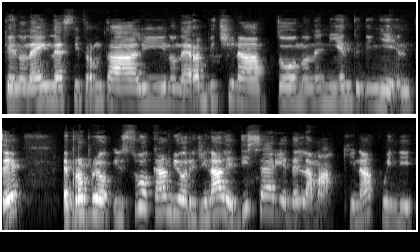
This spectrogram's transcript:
che non è innesti frontali, non è ravvicinato, non è niente di niente, è proprio il suo cambio originale di serie della macchina, quindi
